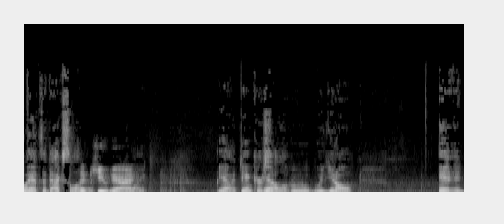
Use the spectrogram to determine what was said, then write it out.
Like- that's an excellent the excellent Q guy. point. Yeah, Dan Carcillo, who, who you know, it, it,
